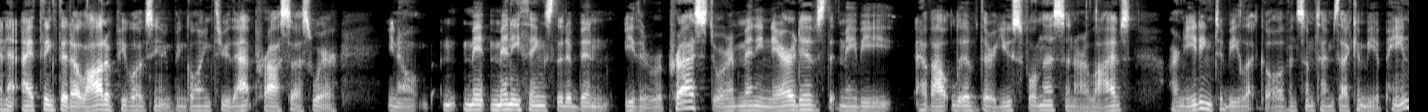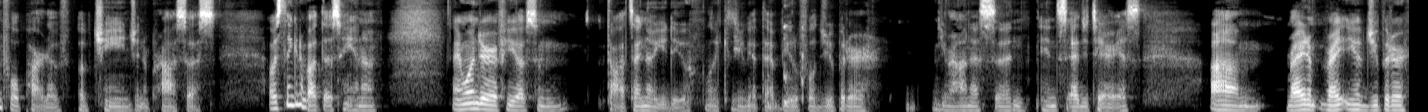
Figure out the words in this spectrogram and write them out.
and i think that a lot of people i've seen have been going through that process where you know m- many things that have been either repressed or many narratives that maybe have outlived their usefulness in our lives are needing to be let go of and sometimes that can be a painful part of of change in a process I was thinking about this, Hannah. I wonder if you have some thoughts. I know you do, like you get that beautiful Jupiter Uranus and in Sagittarius. Um, right, right. You have Jupiter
